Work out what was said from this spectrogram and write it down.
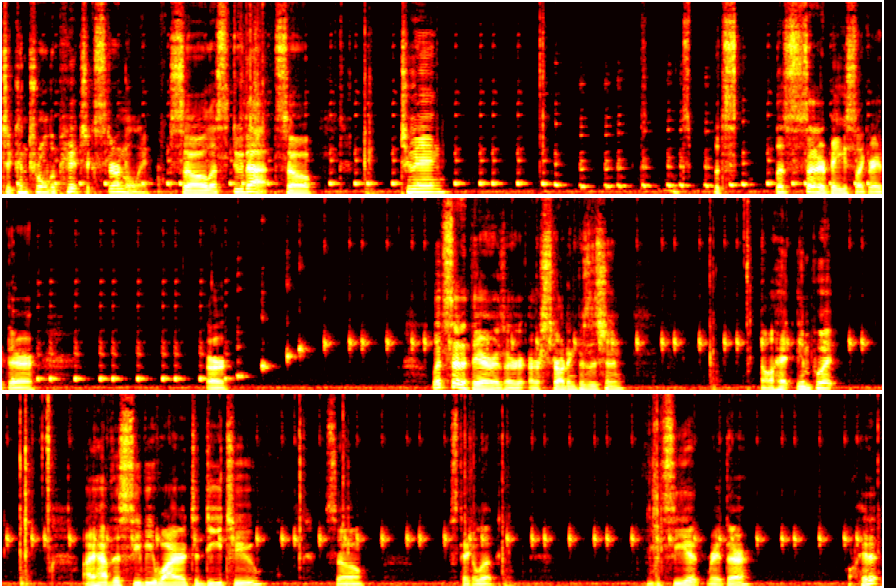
to control the pitch externally. So let's do that. So tuning, let's, let's, set our bass like right there. Or let's set it there as our, our starting position. I'll hit input. I have this CV wired to D2. So let's take a look. You can see it right there. I'll hit it.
